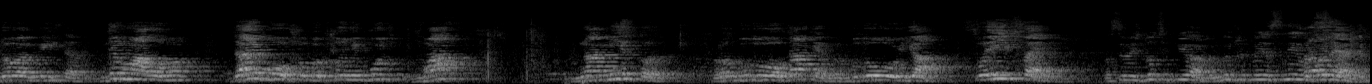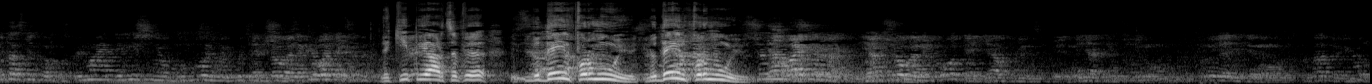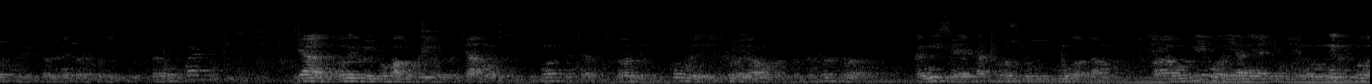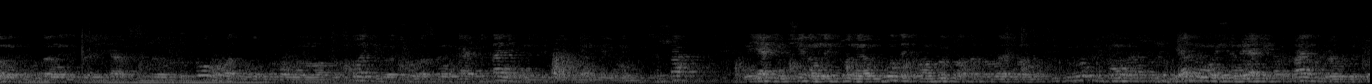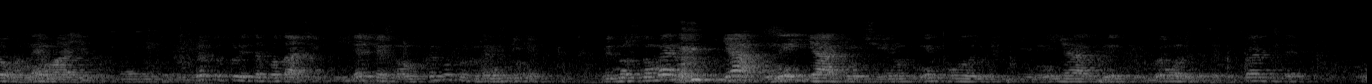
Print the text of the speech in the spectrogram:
до місця немалого. Дай Бог, щоб хто-небудь з вас на місто розбудовував так, як розбудовував я. В своїй сфері. Васильович, досить піару. Ви вже пояснили, але все. депутатський корпус приймаєте рішення, обговорюємо і потім Якщо ви не рішення. проти, Який піар? Це людей інформують. Людей інформують. Давайте так. Якщо ви не проти, я в принципі ніяким чином. Ну я єдине можу сказати, Віктор Васильович теж не переходить від сторонніх меж. Я з великою повагою до його досягнень відношуся, стовідсотково, і до чого я вам просто кажу, що комісія, яка трошки утнула там вправо-вліво, я ніяким чином ніхто нікуди не сперечався з приводу того, у вас було поновлено на посаді, якщо у вас виникає питання, ви на сьогоднішній день керівник США, ніяким чином ніхто не обводить, вам виплата проведена за ці півроку, тому я думаю, що ніяких питань з приводу цього немає. Що стосується подальших дій, я чесно вам скажу, тут вже не стільки відносно мене, я ніяким чином ніколи в житті, ніяк, ні, ви можете це підтвердити,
